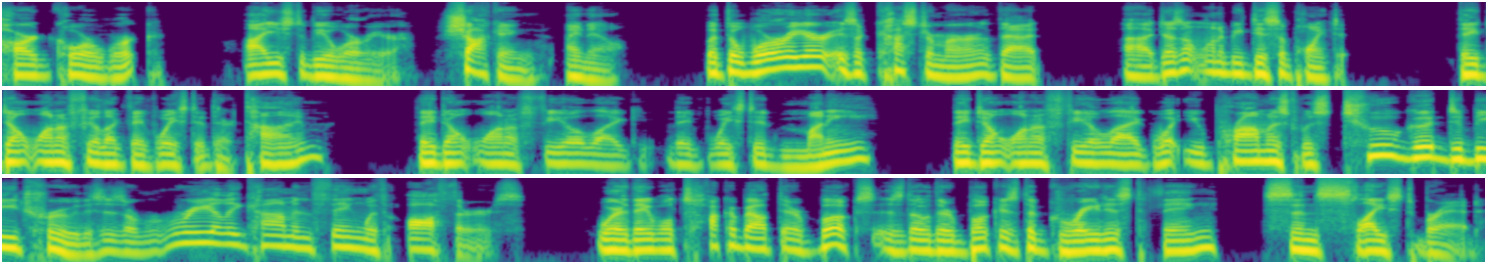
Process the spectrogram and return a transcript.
hardcore work, I used to be a worrier. Shocking, I know. But the worrier is a customer that uh, doesn't want to be disappointed. They don't want to feel like they've wasted their time. They don't want to feel like they've wasted money. They don't want to feel like what you promised was too good to be true. This is a really common thing with authors where they will talk about their books as though their book is the greatest thing since sliced bread.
